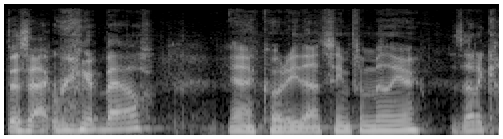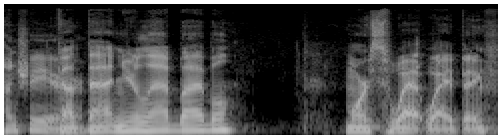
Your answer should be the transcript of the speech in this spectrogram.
Does that ring a bell? yeah, Cody, that seemed familiar. Is that a country or Got that in your lab Bible? More sweat wiping.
